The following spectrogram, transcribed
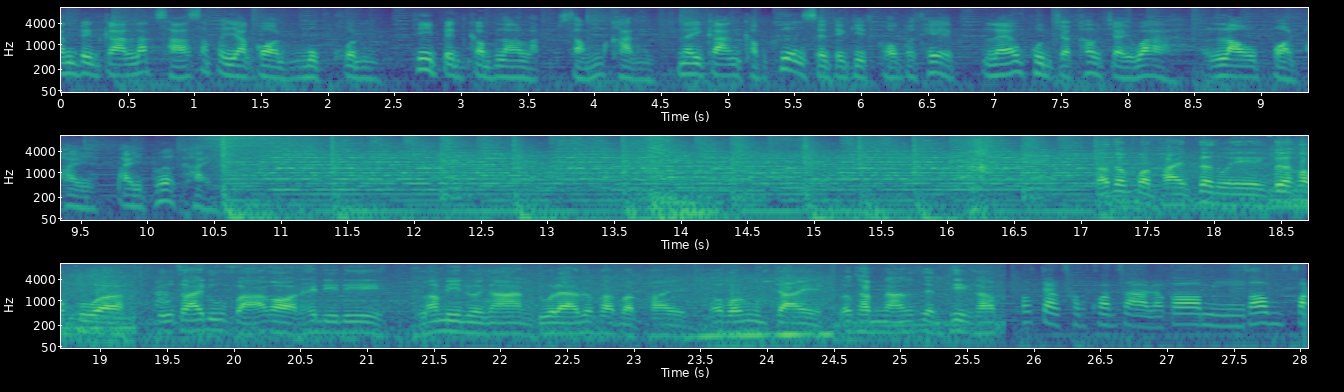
ยังเป็นการรักษาทรัพยากรบุคคลที่เป็นกำลังหลักสำคัญ ในการขับเคลื่อนเศรษฐกิจของประเทศ แล้วคุณจะเข้าใจว่าเราปลอดภัยไปเพื่อใคร เราต้องปลอดภัยเพื่อตัวเอง เพื่อครอบครัว ดูซ้ายดูฝาก่อนให้ดีๆ แล้วมีหน่วยงานดูแลด้วยความปลอดภัยเพราะผมอุ่นใจแล้วทำงานให้เต็มที่ครับ นอกจากทำความสะอาดแล้วก็มีซ่อมไฟ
